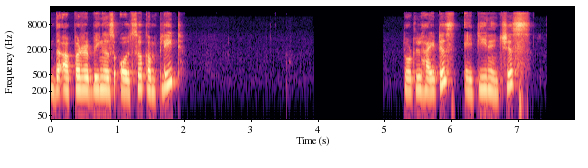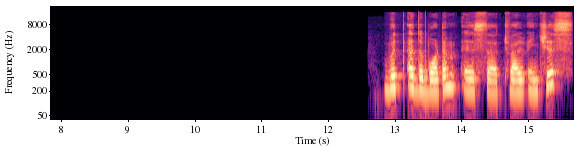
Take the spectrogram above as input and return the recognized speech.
The upper ribbing is also complete. Total height is 18 inches. Width at the bottom is uh, 12 inches.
